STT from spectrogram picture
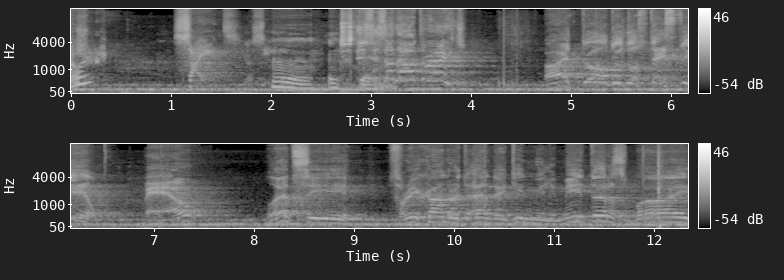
abomination. Science, you see. Hmm, interesting. This is an outrage. I told you to stay still! Well, Let's see. 318 millimeters by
